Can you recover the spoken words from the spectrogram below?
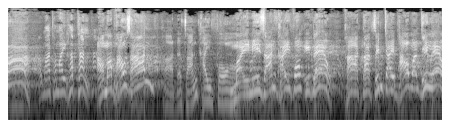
มา เอามาทำไมครับท่าน เอามาเผาศาลข้าแต่ศาลไคฟง ไม่มีศาลไคฟงอีกแล้วข้าตัดสินใจเผามันทิ้งแล้ว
